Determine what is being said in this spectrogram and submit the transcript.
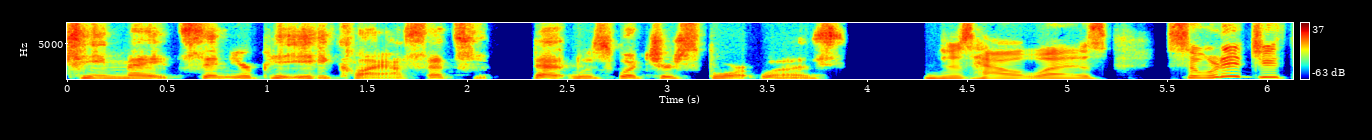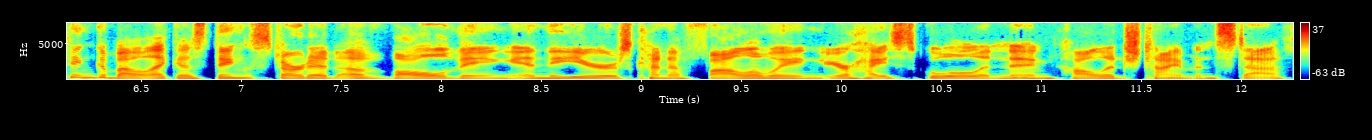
teammates in your PE class. That's that was what your sport was. Just how it was. So, what did you think about like as things started evolving in the years kind of following your high school and, and college time and stuff?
